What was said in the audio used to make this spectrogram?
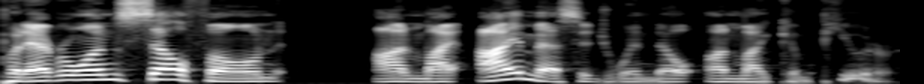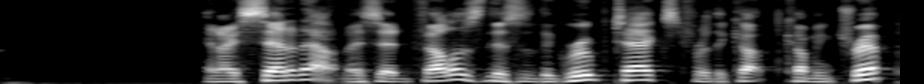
put everyone's cell phone on my iMessage window on my computer. And I sent it out and I said, fellas, this is the group text for the upcoming trip.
